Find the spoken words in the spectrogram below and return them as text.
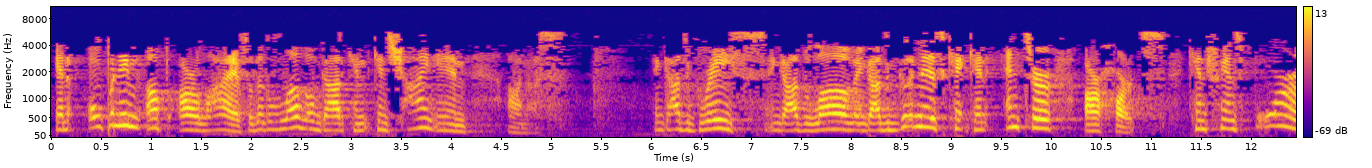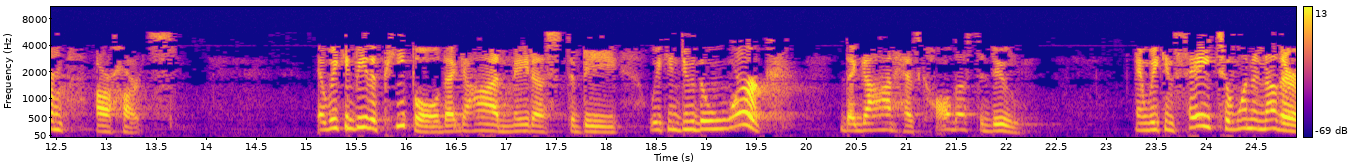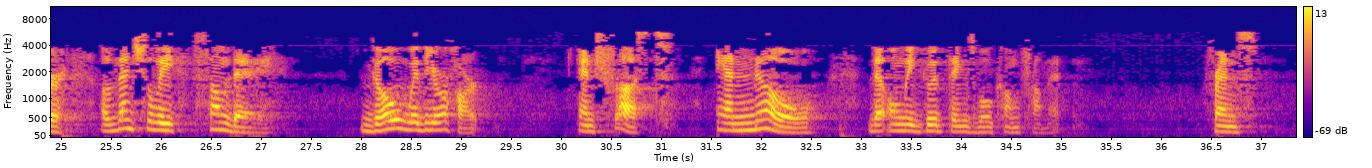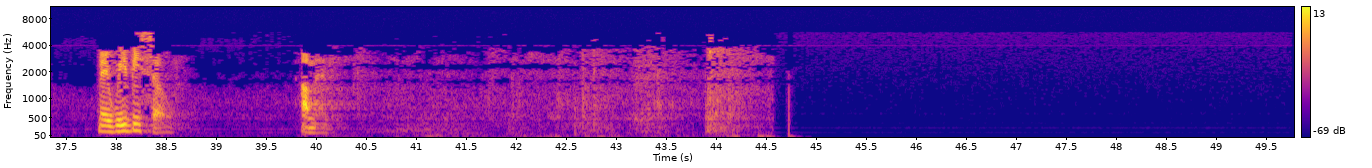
and opening up our lives so that the love of God can, can shine in on us and God's grace and God's love and God's goodness can, can enter our hearts, can transform our hearts. And we can be the people that God made us to be. We can do the work that God has called us to do. And we can say to one another, eventually, someday, go with your heart and trust and know that only good things will come from it. Friends, may we be so. Amen.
